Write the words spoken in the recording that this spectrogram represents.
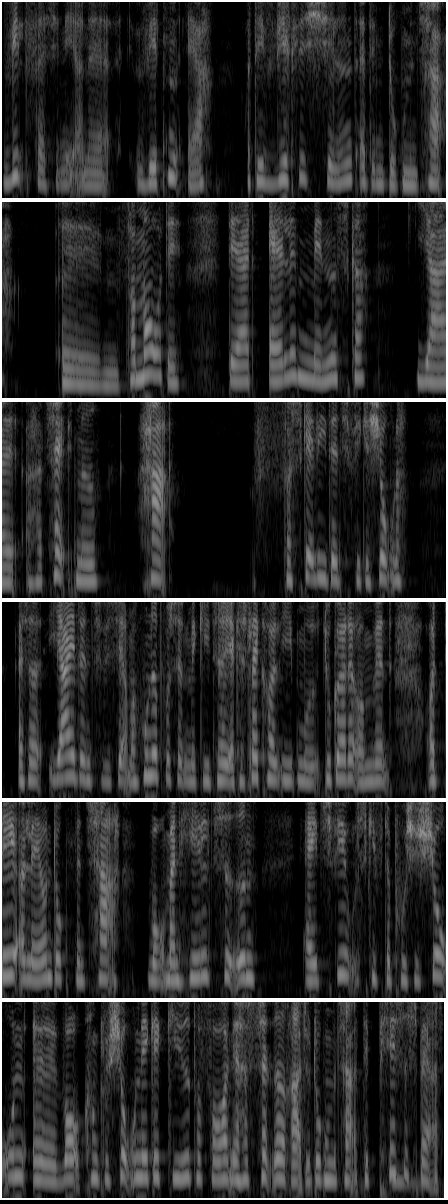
vildt fascinerende ved den er, og det er virkelig sjældent, at en dokumentar øh, formår det, det er, at alle mennesker, jeg har talt med, har forskellige identifikationer. Altså, jeg identificerer mig 100% med Gita. Jeg kan slet ikke holde i dem ud. Du gør det omvendt. Og det at lave en dokumentar, hvor man hele tiden er i tvivl, skifter position, øh, hvor konklusionen ikke er givet på forhånd. Jeg har selv lavet radiodokumentar. Det er pissesvært.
